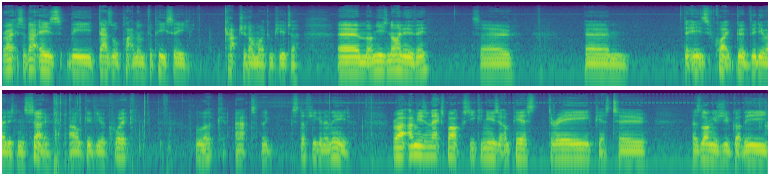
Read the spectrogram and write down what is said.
Right, so that is the Dazzle Platinum for PC captured on my computer. Um, I'm using iMovie, so um, it is quite good video editing. So I'll give you a quick look at the stuff you're going to need. Right, I'm using Xbox. You can use it on PS3, PS2, as long as you've got the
